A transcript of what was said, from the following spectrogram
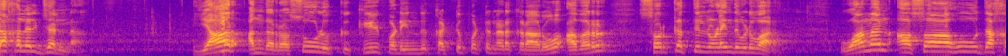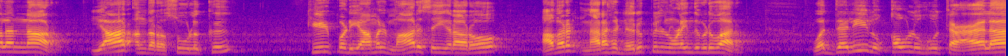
தஹலல் ஜன்னா. யார் அந்த ரசூலுக்கு கீழ்ப்படிந்து கட்டுப்பட்டு நடக்கிறாரோ அவர் சொர்க்கத்தில் நுழைந்து விடுவார். வமன் அசாஹு தஹலன்னார் யார் அந்த ரசூலுக்கு கீழ்ப்படியாமல் மாறு செய்கிறாரோ அவர் நரக நெருப்பில் நுழைந்து விடுவார். வத்தலீலு கவுலுஹு தஆலா.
